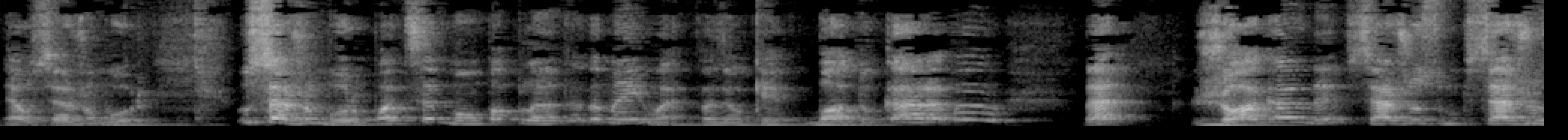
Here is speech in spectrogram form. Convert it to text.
É o Sérgio Moro. O Sérgio Moro pode ser bom para planta também, ué. Fazer o quê? Bota o cara, né? Joga, né? Sérgio, Sérgio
